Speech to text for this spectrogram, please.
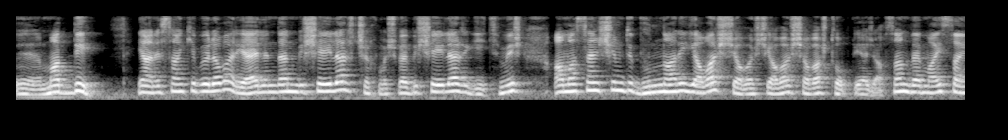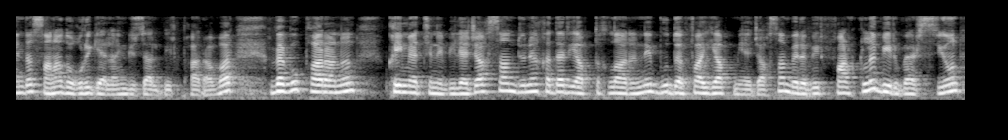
e, maddi yani sanki böyle var ya elinden bir şeyler çıkmış ve bir şeyler gitmiş ama sen şimdi bunları yavaş yavaş yavaş yavaş toplayacaksın ve Mayıs ayında sana doğru gelen güzel bir para var ve bu paranın kıymetini bileceksen düne kadar yaptıklarını bu defa yapmayacaksan böyle bir farklı bir versiyon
